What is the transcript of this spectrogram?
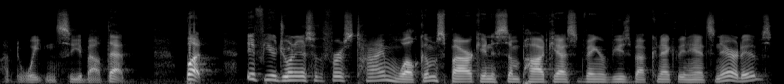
I'll have to wait and see about that. But if you're joining us for the first time, welcome. Spiraken is some podcast advancing reviews about connected enhanced narratives.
